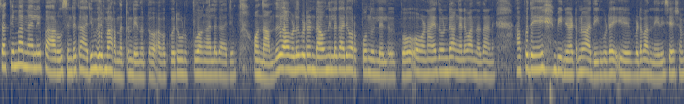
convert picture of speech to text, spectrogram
സത്യം പറഞ്ഞാൽ പാറൂസിന്റെ കാര്യം ഇവർ മറന്നിട്ടുണ്ടായിരുന്നു കേട്ടോ അവൾക്കൊരു ഉടുപ്പ് വാങ്ങാനുള്ള കാര്യം. ഒന്നാമത് അവൾ ഇവിടെ ഉണ്ടാവുന്നില്ല കാര്യം ഉറപ്പൊന്നുമില്ലല്ലോ. ഇപ്പോൾ ഓണായതുകൊണ്ട് അങ്ങനെ വന്നതാണ്. അപ്പോൾ ദേ ബിനുവേട്ടനും ആദ്യം കൂടെ ഇവിടെ വന്നതിന് ശേഷം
